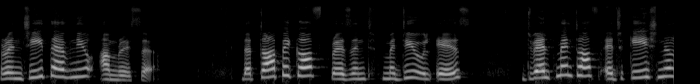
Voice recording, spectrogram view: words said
Ranjit Avenue, Amritsar. The topic of present module is Development of Educational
